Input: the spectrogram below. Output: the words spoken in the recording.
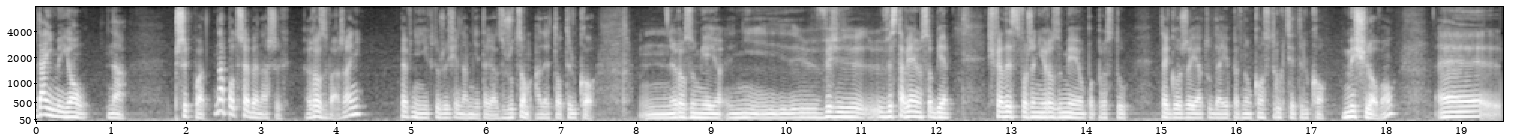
dajmy ją na przykład na potrzebę naszych rozważań. Pewnie niektórzy się na mnie teraz rzucą, ale to tylko mm, rozumieją, wystawiają sobie świadectwo, że nie rozumieją po prostu tego, że ja tu daję pewną konstrukcję tylko myślową. E,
